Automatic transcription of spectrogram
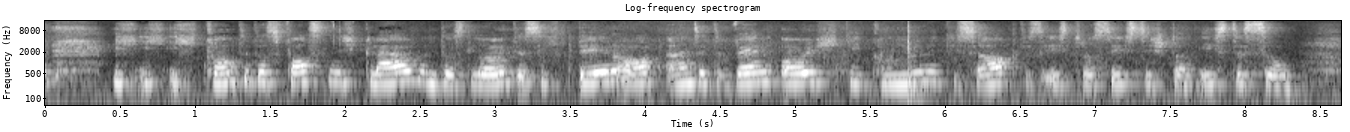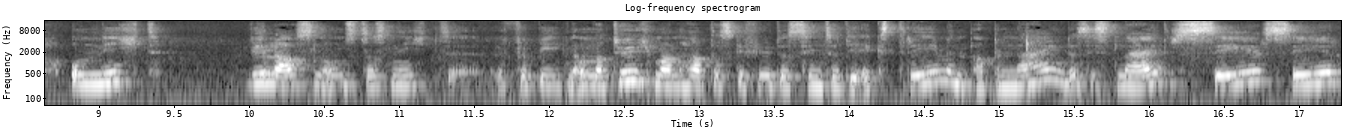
ich, ich, ich konnte das fast nicht glauben, dass Leute sich derart einsetzen. Wenn euch die Community sagt, das ist rassistisch, dann ist es so. Und nicht, wir lassen uns das nicht äh, verbieten. Und natürlich, man hat das Gefühl, das sind so die Extremen, aber nein, das ist leider sehr, sehr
